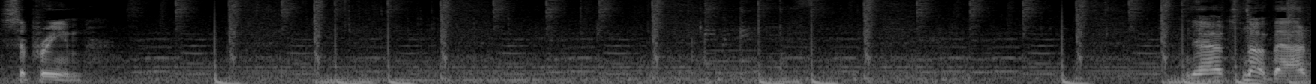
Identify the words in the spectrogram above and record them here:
Supreme. Yeah, it's not bad.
